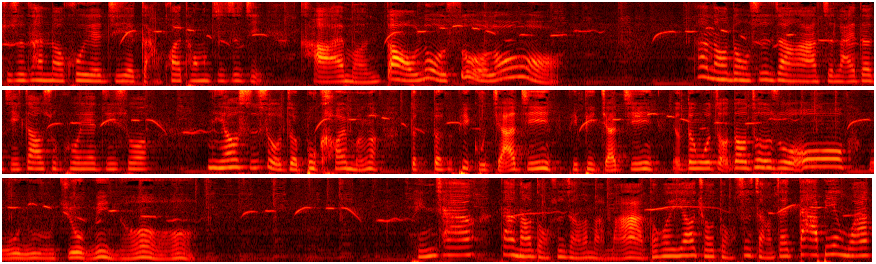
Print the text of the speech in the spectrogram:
就是看到括约肌也赶快通知自己开门倒垃圾喽。大脑董事长啊，只来得及告诉括约肌说：“你要死守着不开门啊，等等，屁股夹紧，屁屁夹紧，要等我找到厕所哦。”哦哟，救命啊！平常大脑董事长的妈妈都会要求董事长在大便完。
